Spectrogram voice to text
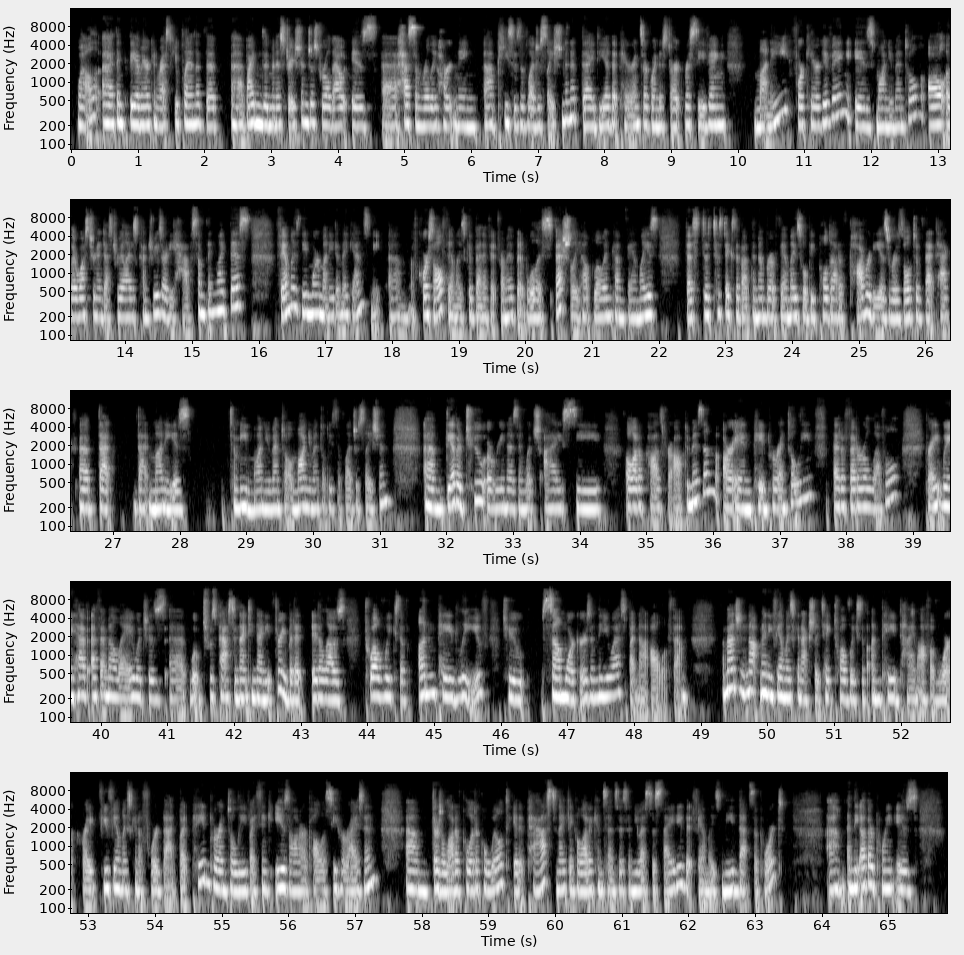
Well, I think the American Rescue Plan that the uh, Biden administration just rolled out is uh, has some really heartening uh, pieces of legislation in it. The idea that parents are going to start receiving money for caregiving is monumental. All other Western industrialized countries already have something like this. Families need more money to make ends meet. Um, of course, all families could benefit from it, but it will especially help low income families. The statistics about the number of families will be pulled out of poverty as a result of that tax uh, that that money is to me monumental, monumental piece of legislation. Um, the other two arenas in which I see a lot of cause for optimism are in paid parental leave at a federal level. Right, we have FMLA, which is uh, which was passed in 1993, but it, it allows 12 weeks of unpaid leave to some workers in the U.S., but not all of them imagine not many families can actually take 12 weeks of unpaid time off of work, right? Few families can afford that. But paid parental leave, I think, is on our policy horizon. Um, there's a lot of political will to get it passed. And I think a lot of consensus in US society that families need that support. Um, and the other point is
